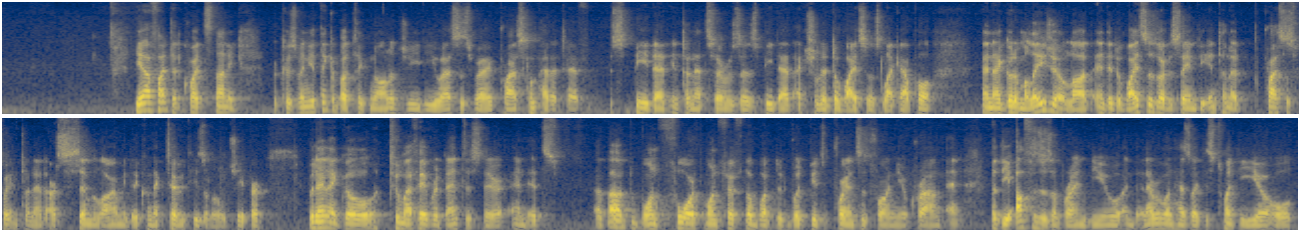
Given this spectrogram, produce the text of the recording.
Yeah, I find that quite stunning because when you think about technology, the US is very price competitive, be that internet services, be that actually devices like Apple. And I go to Malaysia a lot, and the devices are the same. The internet prices for internet are similar. I mean, the connectivity is a little cheaper. But then I go to my favorite dentist there, and it's about one fourth, one fifth of what it would be, to, for instance, for a new crown. And but the offices are brand new, and, and everyone has like this 20 year old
